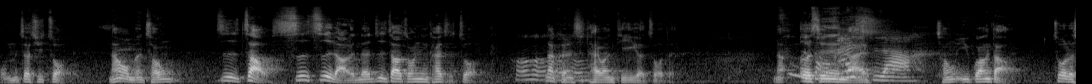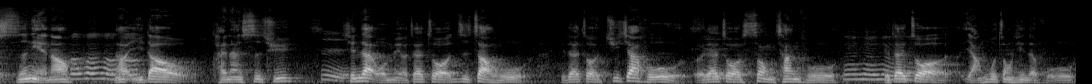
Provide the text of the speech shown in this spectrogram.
我们就去做。然后我们从日照失智老人的日照中心开始做，那可能是台湾第一个做的。那二十年来，从渔光岛做了十年哦，然后移到台南市区。是。现在我们有在做日照服务，有在做居家服务，有在做送餐服务，有在做养护中心的服务，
